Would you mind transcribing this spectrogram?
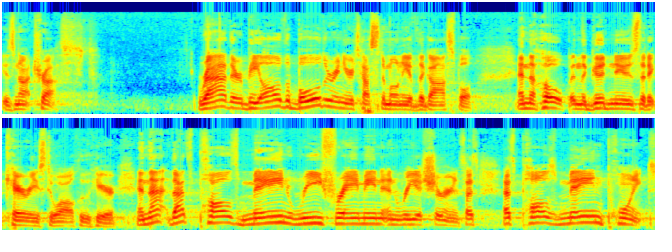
is not trust. Rather, be all the bolder in your testimony of the gospel and the hope and the good news that it carries to all who hear. And that, that's Paul's main reframing and reassurance. That's, that's Paul's main point.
